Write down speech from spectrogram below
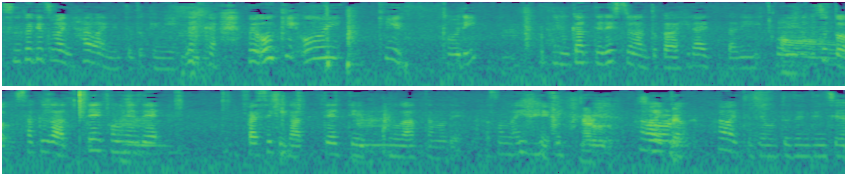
数ヶ月前にハワイに行った時になんかこれ大きい大きい通りに向かってレストランとか開いてたりこういうなんかちょっと柵があってこの辺でいっぱい席があってっていうのがあったのでそんなイメージ。なるほど。ハワイとハワイと地元全然違うけど。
